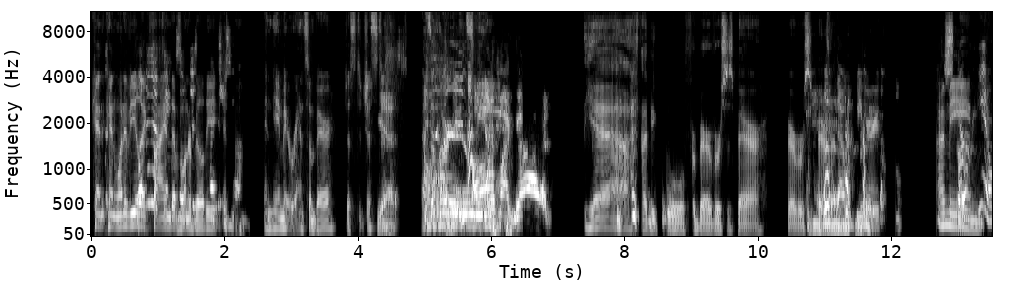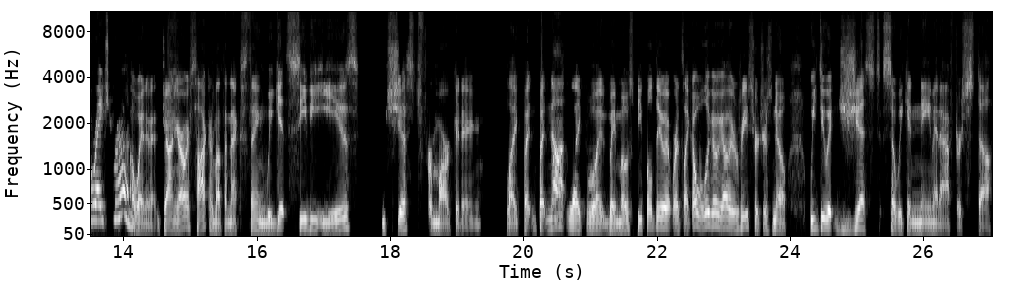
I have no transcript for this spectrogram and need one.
can can one of you One like of find a things that this vulnerability and, and name it ransom bear just to just to, Yes. as a Oh, marketing Oh my god! Yeah, that'd be cool for bear versus bear. Bear versus bear. That would be very cool. I Or, mean, you know, write your own. Oh, wait a minute. John, you're always talking about the next thing. We get CVEs just for marketing. Like, but but not like the way way most people do it, where it's like, oh, look at the other researchers. No, we do it just so we can name it after stuff.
